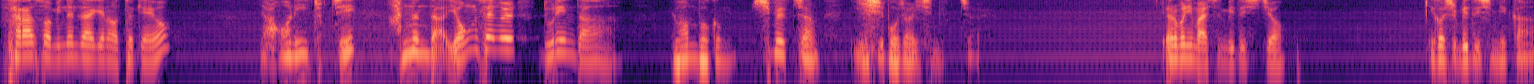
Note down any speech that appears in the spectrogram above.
살아서 믿는 자에게는 어떻게 해요? 영원히 죽지 않는다. 영생을 누린다. 요한복음 11장 25절 26절. 여러분 이 말씀 믿으시죠? 이것을 믿으십니까?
